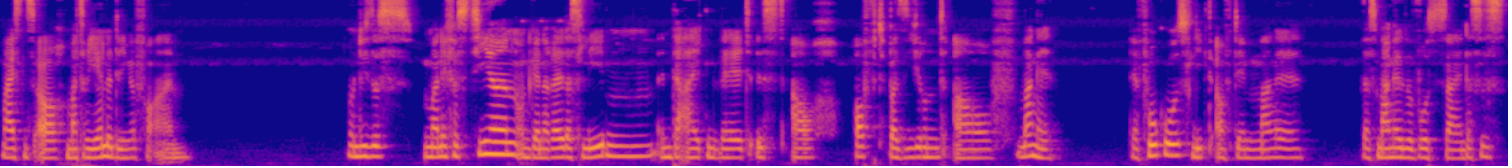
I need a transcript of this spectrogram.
Meistens auch materielle Dinge vor allem. Und dieses Manifestieren und generell das Leben in der alten Welt ist auch oft basierend auf Mangel. Der Fokus liegt auf dem Mangel, das Mangelbewusstsein, dass es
